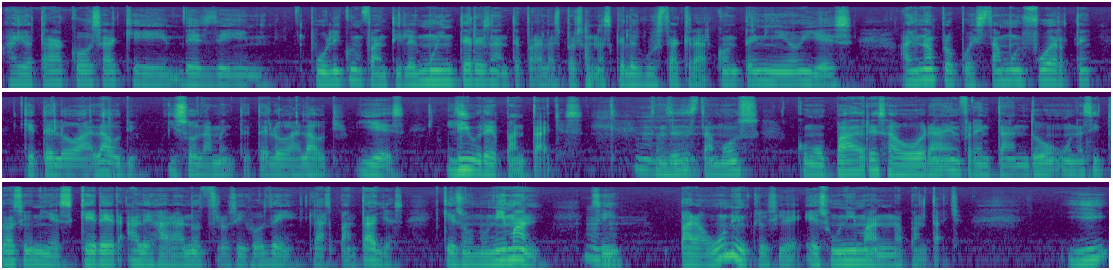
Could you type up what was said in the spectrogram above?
Hay otra cosa que desde público infantil es muy interesante para las personas que les gusta crear contenido y es, hay una propuesta muy fuerte que te lo da el audio y solamente te lo da el audio y es libre de pantallas. Entonces estamos como padres ahora enfrentando una situación y es querer alejar a nuestros hijos de las pantallas, que son un imán, ¿sí? Para uno inclusive es un imán una pantalla. Y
